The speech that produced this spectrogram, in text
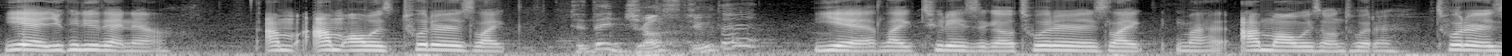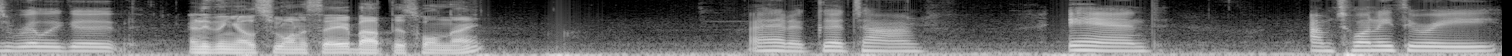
yeah, you can do that now. I'm I'm always Twitter is like Did they just do that? yeah like two days ago. Twitter is like my I'm always on Twitter. Twitter is really good. Anything else you want to say about this whole night? I had a good time, and I'm 23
